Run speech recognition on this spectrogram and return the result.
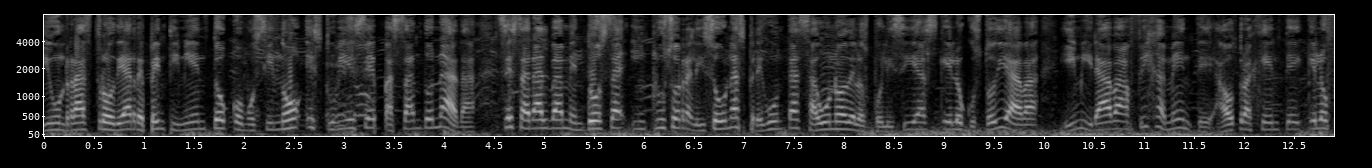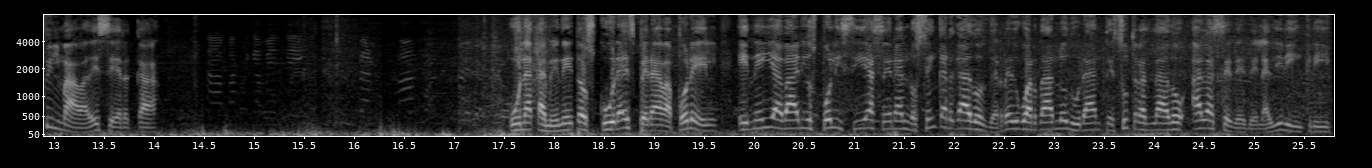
ni un rastro de arrepentimiento como si no estuviese pasando nada. César Alba Mendoza incluso realizó unas preguntas a uno de los policías que lo custodiaba y miraba fijamente a otro agente que lo filmaba de cerca. Una camioneta oscura esperaba por él. En ella varios policías eran los encargados de resguardarlo durante su traslado a la sede de la Dirincri.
